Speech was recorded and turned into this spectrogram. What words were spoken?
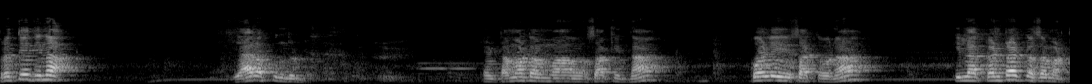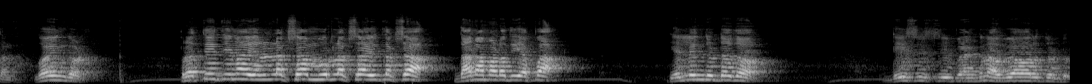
ಪ್ರತಿದಿನ. ಯಾರಪ್ಪನ ದುಡ್ಡು? ಏನು ಟೊಮಾಟೊ ಸಾಕಿದ್ನ? ಕೋಳಿ ಸಾಕವನ? ಇಲ್ಲ ಕಂಟ್ರಾಕ್ಟ್ ಕೆಲಸ ಮಾಡ್ತಾನೆ. ಗೋವಿಂದಗೌಡ ಪ್ರತಿದಿನ ಎರಡು ಲಕ್ಷ, ಮೂರು ಲಕ್ಷ, ಐದು ಲಕ್ಷ ದಾನ ಮಾಡೋದು ಯಪ್ಪ. ಎಲ್ಲಿಂದ ದುಡ್ಡದು ಡಿ ಸಿ ಸಿ ಬ್ಯಾಂಕ್ನ ಅವ್ಯವಹಾರ ದುಡ್ಡು.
